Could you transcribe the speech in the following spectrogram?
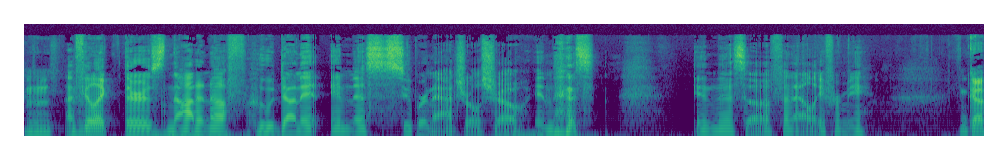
Hmm I feel like there's not enough who done it in this supernatural show in this in this uh finale for me. Okay.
